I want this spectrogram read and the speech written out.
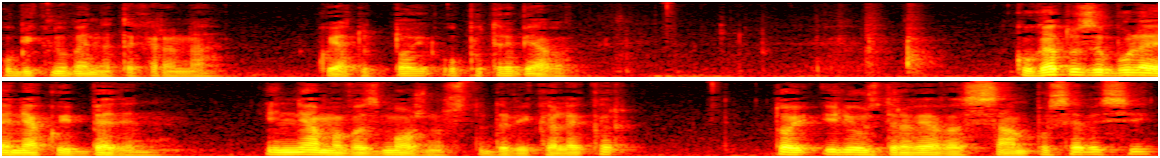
обикновената храна, която той употребява. Когато заболее някой беден и няма възможност да вика лекар, той или оздравява сам по себе си,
